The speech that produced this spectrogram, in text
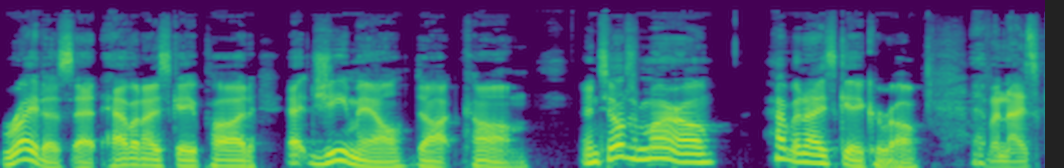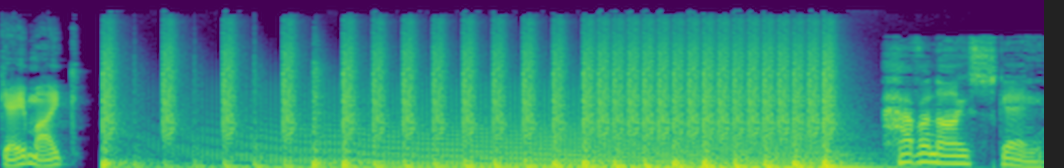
Write us at have a nice gay pod at gmail.com. Until tomorrow, have a nice gay, Carell. have a nice gay, Mike. Have a nice gay.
